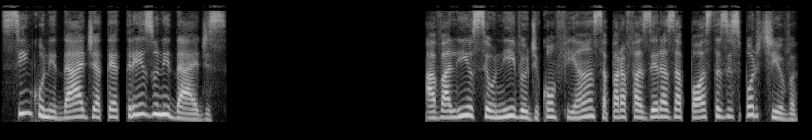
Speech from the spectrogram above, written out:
5 unidade até 3 unidades. Avalie o seu nível de confiança para fazer as apostas esportivas.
